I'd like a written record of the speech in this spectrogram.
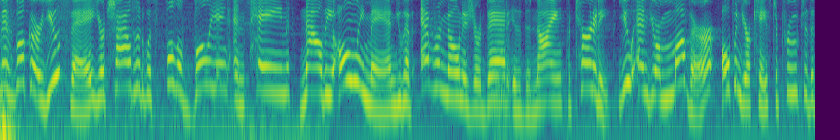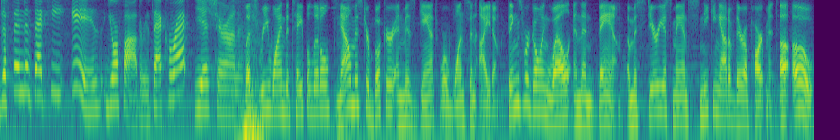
Ms. Booker, you say your childhood was full of bullying and pain. Now, the only man you have ever known as your dad is denying paternity. You and your mother opened your case to prove to the defendant that he is your father. Is that correct? Yes, Your Honor. Let's rewind the tape a little. Now Mr. Booker and Ms. Gant were once an item. Things were going well, and then bam, a mysterious man sneaking out of their apartment. Uh-oh,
